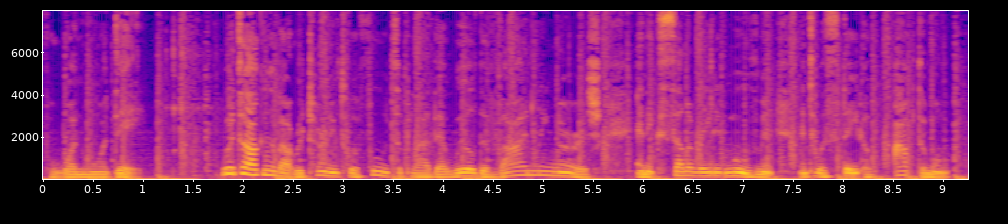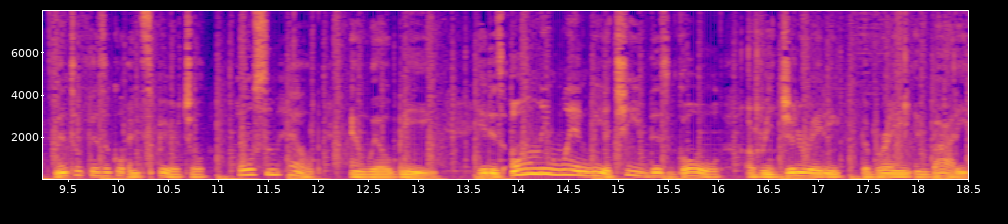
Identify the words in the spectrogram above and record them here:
for one more day. We're talking about returning to a food supply that will divinely nourish an accelerated movement into a state of optimum mental, physical, and spiritual wholesome health and well being. It is only when we achieve this goal of regenerating the brain and body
